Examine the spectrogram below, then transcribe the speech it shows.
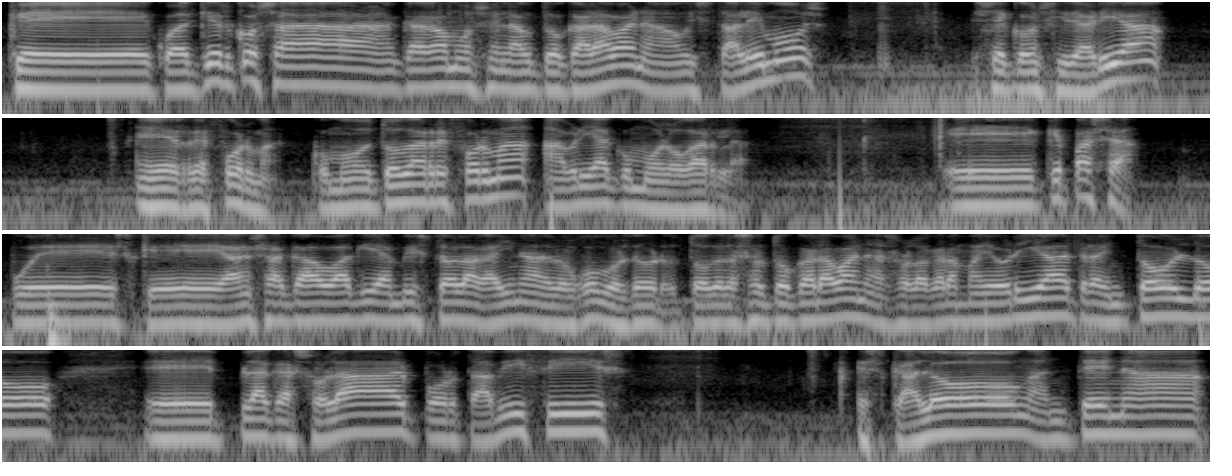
que cualquier cosa que hagamos en la autocaravana o instalemos se consideraría eh, reforma. Como toda reforma, habría que homologarla. Eh, ¿Qué pasa? Pues que han sacado aquí, han visto la gallina de los huevos de oro. Todas las autocaravanas, o la gran mayoría, traen toldo, eh, placa solar, portabicis, escalón, antena,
